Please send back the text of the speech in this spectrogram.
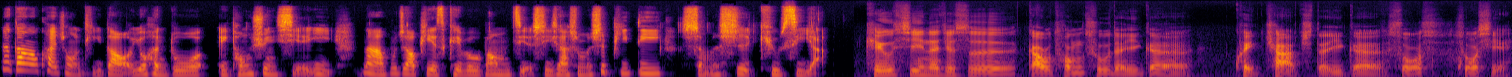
那刚刚快充提到有很多诶通讯协议，那不知道 PS 可以不帮我们解释一下什么是 PD，什么是 QC 呀？QC 呢就是高通出的一个 Quick Charge 的一个缩缩写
